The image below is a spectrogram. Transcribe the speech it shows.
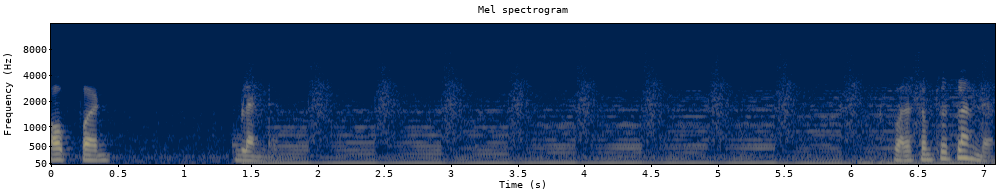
open blender Welcome to Blender.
